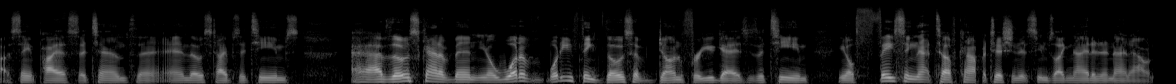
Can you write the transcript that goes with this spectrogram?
uh, St. Pius X and, and those types of teams. Have those kind of been, you know, what have what do you think those have done for you guys as a team? You know, facing that tough competition, it seems like night in and night out.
